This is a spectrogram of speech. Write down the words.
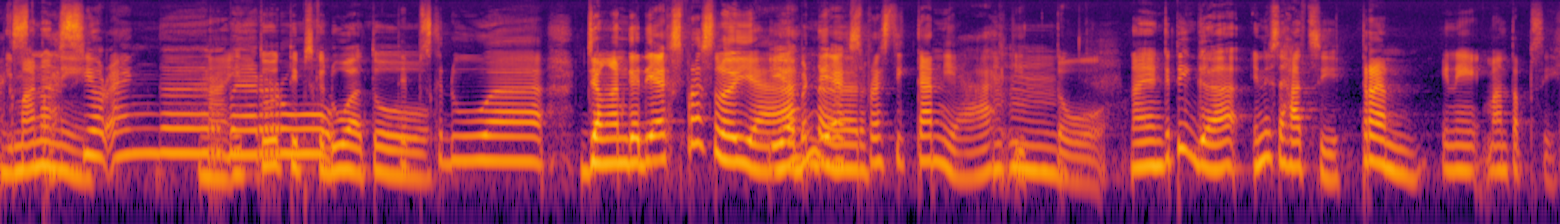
gimana nih your anger Nah itu baru. tips kedua tuh Tips kedua, jangan gak diekspres lo ya. Iya, bener. Diekspresikan ya gitu. Nah yang ketiga ini sehat sih Keren, ini mantep sih.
